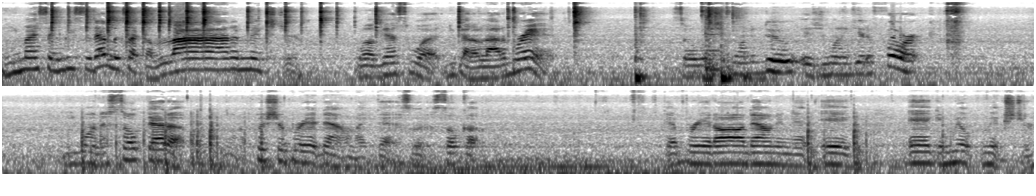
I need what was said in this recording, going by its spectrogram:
You might say, Lisa, that looks like a lot of mixture. Well, guess what? You got a lot of bread. So what you want to do is you want to get a fork. You want to soak that up. To push your bread down like that so it'll soak up. That bread all down in that egg, egg and milk mixture.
